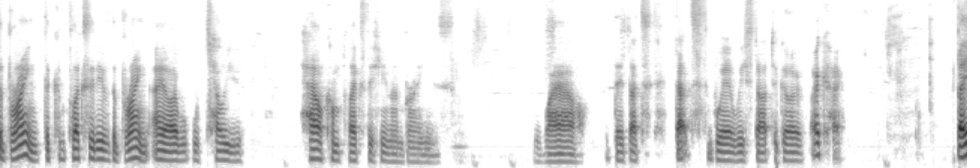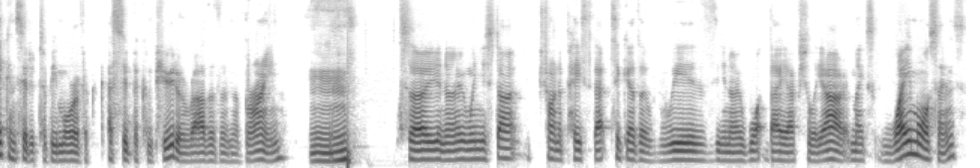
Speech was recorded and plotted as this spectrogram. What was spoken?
the brain, the complexity of the brain. AI will, will tell you how complex the human brain is. Wow. That, that's that's where we start to go, okay. They consider it to be more of a, a supercomputer rather than a brain. hmm So, you know, when you start trying to piece that together with, you know, what they actually are, it makes way more sense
